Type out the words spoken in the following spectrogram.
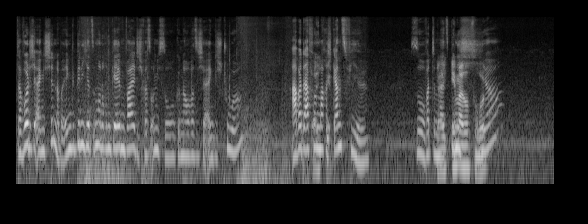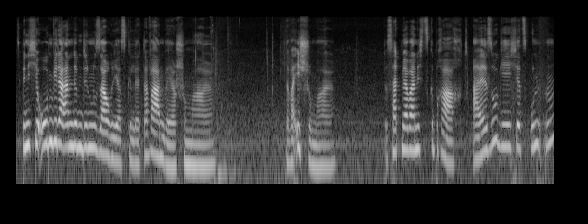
da wollte ich eigentlich hin. Aber irgendwie bin ich jetzt immer noch im gelben Wald. Ich weiß auch nicht so genau, was ich hier eigentlich tue. Aber davon ja, mache ich ganz viel. So, warte mal. Ja, jetzt bin ich so zurück. hier bin ich hier oben wieder an dem Dinosaurier-Skelett. Da waren wir ja schon mal. Da war ich schon mal. Das hat mir aber nichts gebracht. Also gehe ich jetzt unten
